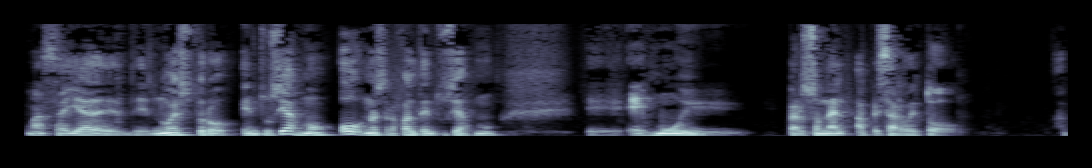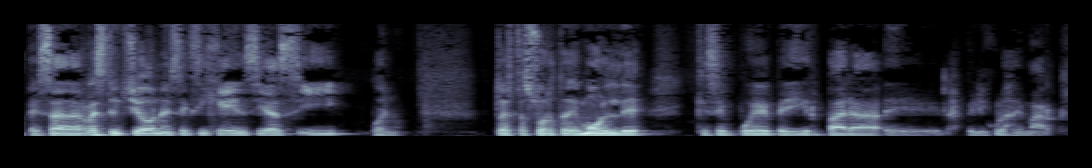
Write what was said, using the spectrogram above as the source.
más allá de, nuestro entusiasmo o nuestra falta de entusiasmo, eh, es muy personal a pesar de todo. A pesar de restricciones, exigencias y, bueno, toda esta suerte de molde que se puede pedir para eh, las películas de Marvel,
